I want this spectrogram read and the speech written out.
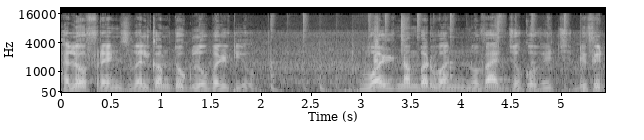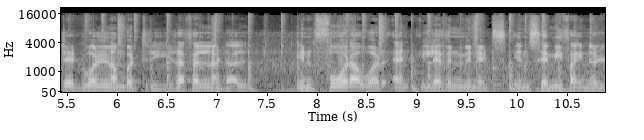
Hello friends, welcome to Global Tube. World number 1 Novak Djokovic defeated world number 3 Rafael Nadal in 4 hours and 11 minutes in semi-final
